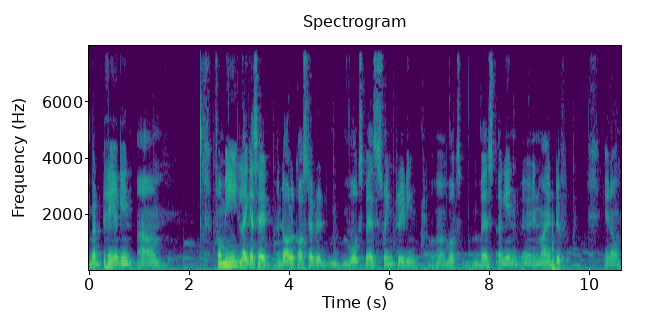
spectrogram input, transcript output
but hey again um, for me like i said dollar cost average works best swing trading uh, works best. Again uh, in my diff you know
